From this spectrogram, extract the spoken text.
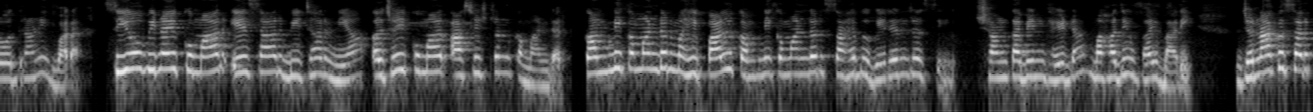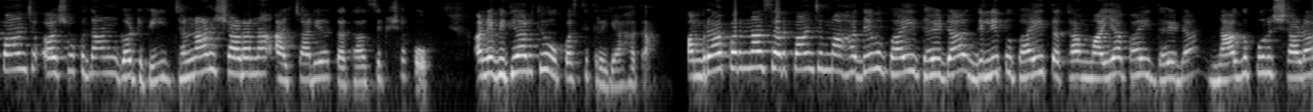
લોધરાણી દ્વારા CO Vinay Kumar S R Bijarniya Ajay Kumar assistant commander, company commander Mahipal, company commander સાહેબ વિરેન્દ્રસિંહ, શાંતાબેન ધૈડા મહાદેવભાઈ બારી જનાક સરપંચ અશોકદાન ગઢવી જનાણ શાળાના આચાર્ય તથા શિક્ષકો અને વિદ્યાર્થીઓ ઉપસ્થિત રહ્યા હતા. અમરાપરના સરપંચ મહાદેવભાઈ ધૈડા, દિલીપભાઈ તથા માયાભાઈ ધૈડા, નાગપુર શાળા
